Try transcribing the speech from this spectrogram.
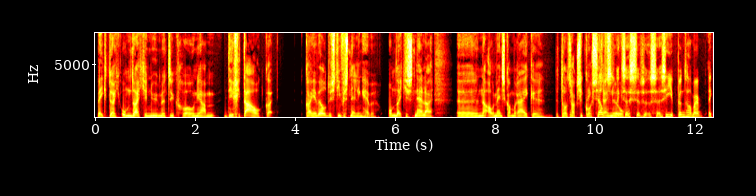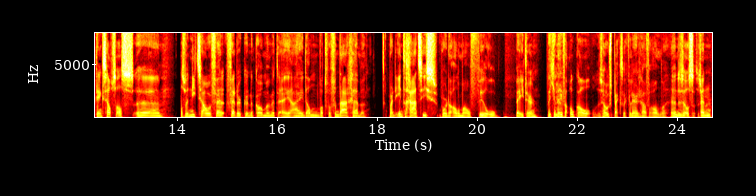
weet je, dat, omdat je nu natuurlijk gewoon ja, digitaal kan, kan je wel dus die versnelling hebben. Omdat je sneller eh, naar alle mensen kan bereiken. De transactiekosten zijn nul. Ik, zie je punt wel, maar ik denk zelfs als, eh, als we niet zouden ver- verder kunnen komen met AI dan wat we vandaag hebben. Maar de integraties worden allemaal veel beter. Dat je Ja. leven ook al zo spectaculair zou veranderen. hè. Dus als, en waar.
